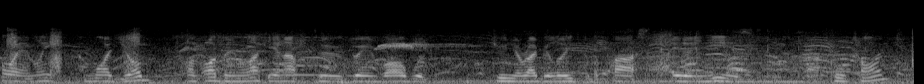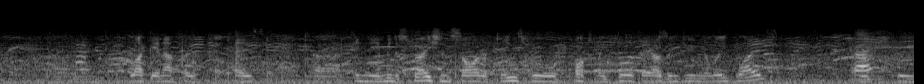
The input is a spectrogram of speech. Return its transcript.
Hi Emily, my job, I've, I've been lucky enough to be involved with Junior Rugby League for the past 18 years uh, full time. lucky enough as uh, in the administration side of things for approximately 4,000 Junior League players. Right. We,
